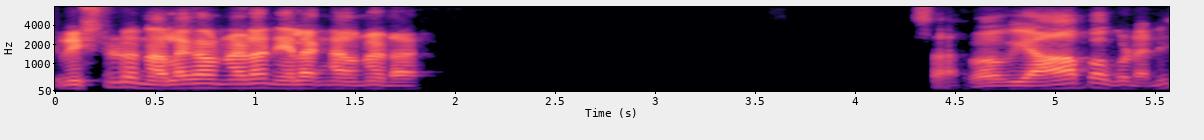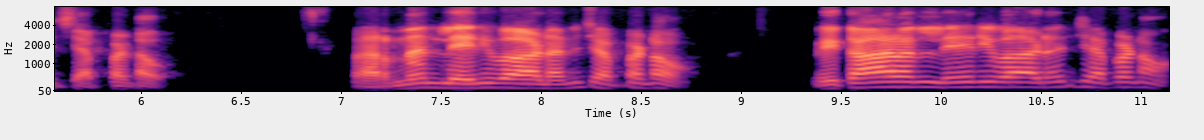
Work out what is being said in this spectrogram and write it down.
కృష్ణుడు నల్లగా ఉన్నాడా నీలంగా ఉన్నాడా? సర్వవ్యాపకుడని చెప్పటం. వర్ణం లేనివాడని చెప్పటం. వికారం లేనివాడని చెప్పటం.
